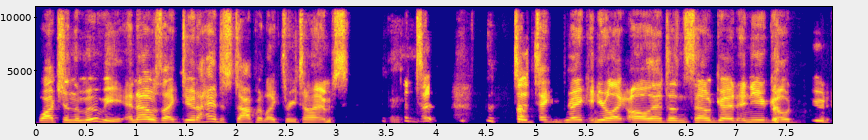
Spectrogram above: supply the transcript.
watching the movie, and I was like, dude, I had to stop it like three times to, to take a break, and you're like, oh, that doesn't sound good, and you go, dude,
